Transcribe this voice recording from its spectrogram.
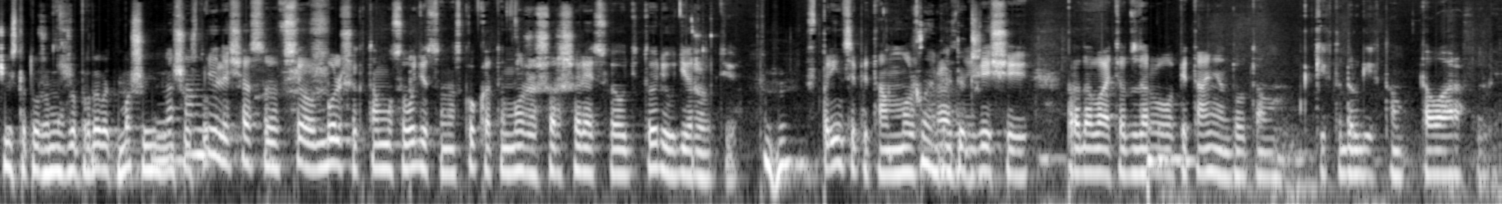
через который можно продавать машины, На самом что-то. деле сейчас все больше к тому сводится, насколько ты можешь расширять свою аудиторию, удерживать ее. Мгм. В принципе, там можно Client разные retention. вещи продавать от здорового питания до там каких-то других там товаров или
